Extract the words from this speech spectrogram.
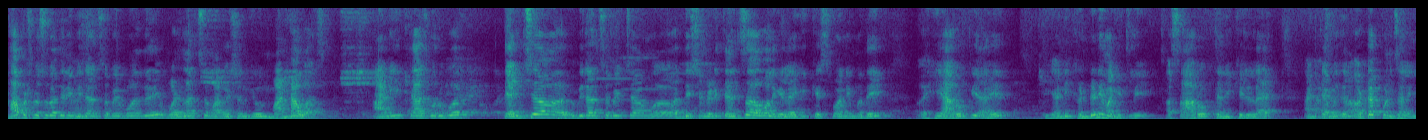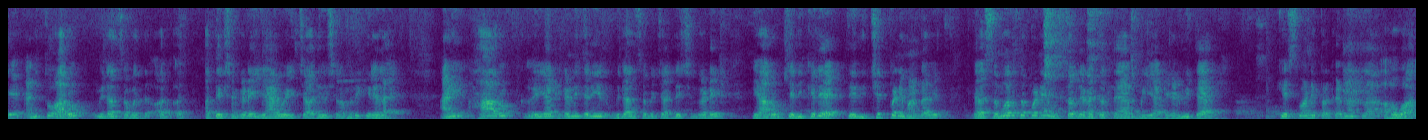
हा प्रश्न सुद्धा त्यांनी विधानसभेमध्ये वडिलांचं मार्गदर्शन घेऊन मांडावाच आणि त्याचबरोबर त्यांच्या विधानसभेच्या अध्यक्षांकडे त्यांचा अहवाल गेला आहे की केसवानीमध्ये हे आरोपी आहेत यांनी खंडणी मागितली असा आरोप त्यांनी केलेला आहे आणि त्यामध्ये त्यांना अटक पण झालेली आहे. आणि तो आरोप विधानसभा अध्यक्षांकडे यावेळीच्या अधिवेशनामध्ये गेलेला आहे. आणि हा आरोप या ठिकाणी त्यांनी विधानसभेच्या अध्यक्षांकडे हे आरोप ज्यांनी केले आहेत ते निश्चितपणे मांडावेत. त्याला समर्थपणे उत्तर देण्याचं तयार मी या ठिकाणी मी तयार आहे. केसवानी प्रकरणातला अहवाल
